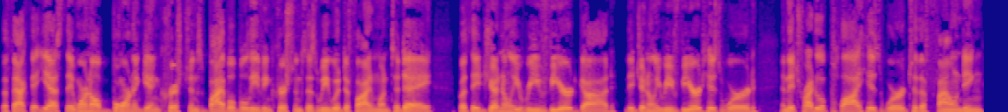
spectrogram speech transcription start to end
the fact that, yes, they weren't all born again Christians, Bible believing Christians as we would define one today, but they generally revered God, they generally revered His Word, and they try to apply His Word to the founding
